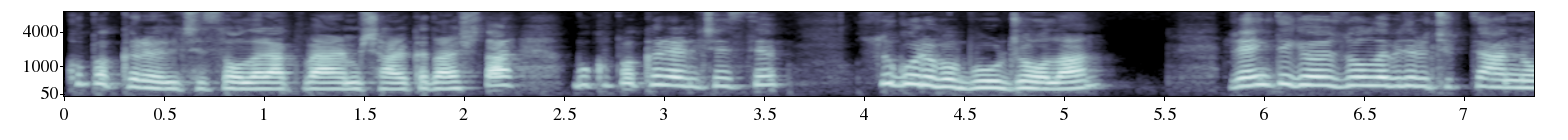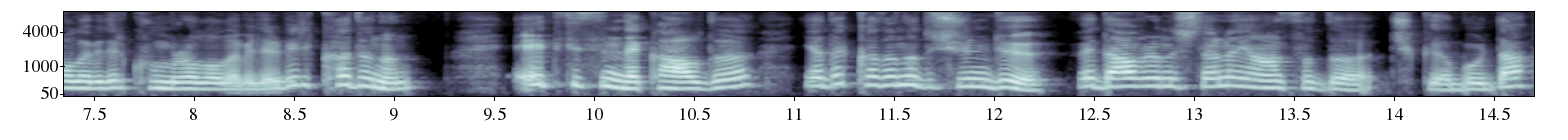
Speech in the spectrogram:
kupa kraliçesi olarak vermiş arkadaşlar. Bu kupa kraliçesi su grubu burcu olan, renkli gözlü olabilir, açık tenli olabilir, kumral olabilir. Bir kadının etkisinde kaldığı ya da kadını düşündüğü ve davranışlarına yansıdığı çıkıyor burada.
